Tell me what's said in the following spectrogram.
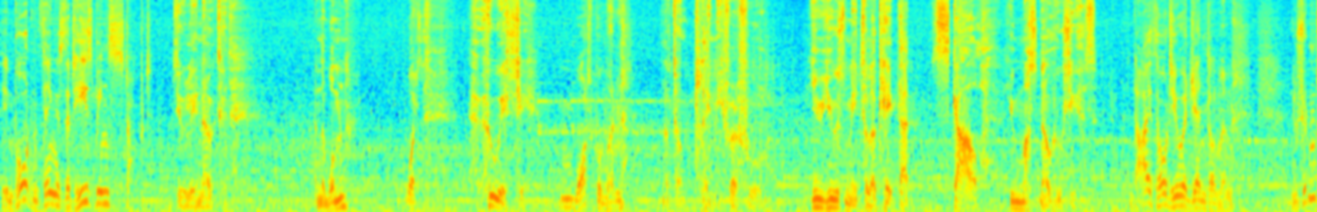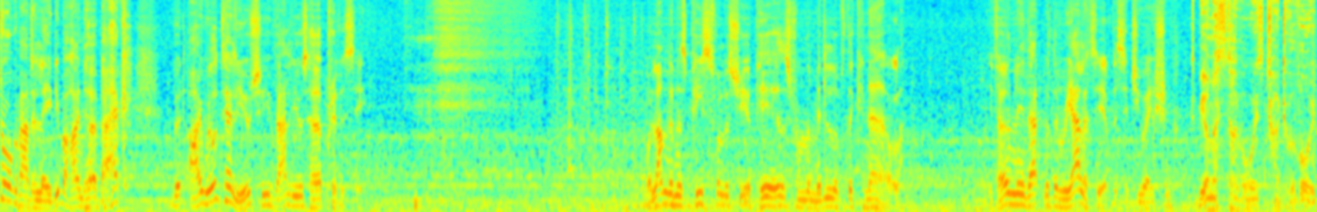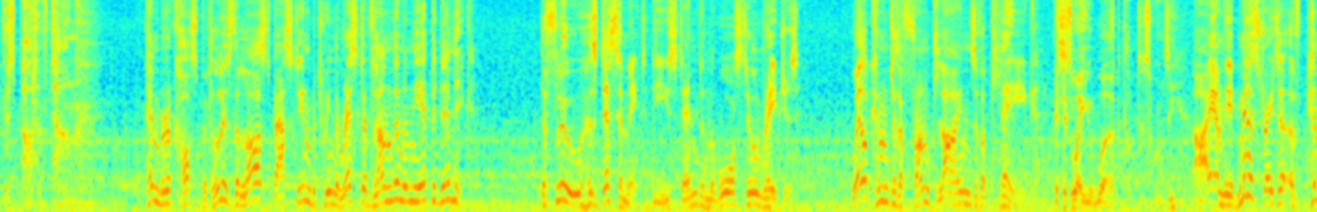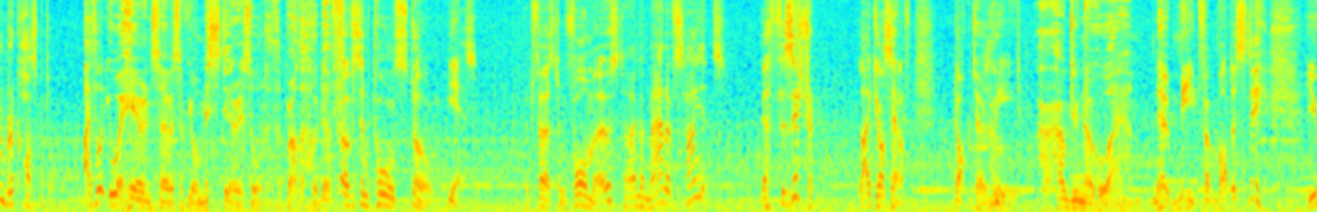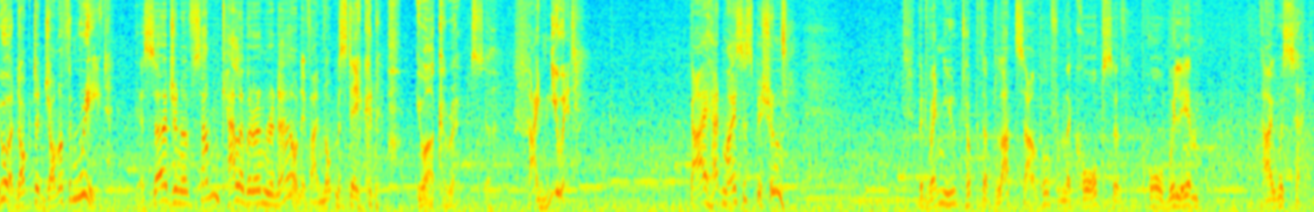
The important thing is that he's been stopped. Duly noted. And the woman? What... Who is she? What woman? Oh, don't play me for a fool. You used me to locate that Skal. You must know who she is. And I thought you a gentleman. You shouldn't talk about a lady behind her back, but I will tell you she values her privacy. Hmm. Were London as peaceful as she appears from the middle of the canal? If only that were the reality of the situation. To be honest, I've always tried to avoid this part of town. Pembroke Hospital is the last bastion between the rest of London and the epidemic. The flu has decimated the East End and the war still rages. Welcome to the front lines of a plague. This is where you work, Dr. Swansea. I am the administrator of Pembroke Hospital. I thought you were here in service of your mysterious order, the Brotherhood of... Of St. Paul's Stole, yes. But first and foremost, I'm a man of science. A physician, like yourself. Dr. Reed. How, how do you know who I am? No need for modesty. You are Dr. Jonathan Reed, a surgeon of some caliber and renown, if I'm not mistaken. You are correct, sir. I knew it! I had my suspicions. But when you took the blood sample from the corpse of poor William, I was certain.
